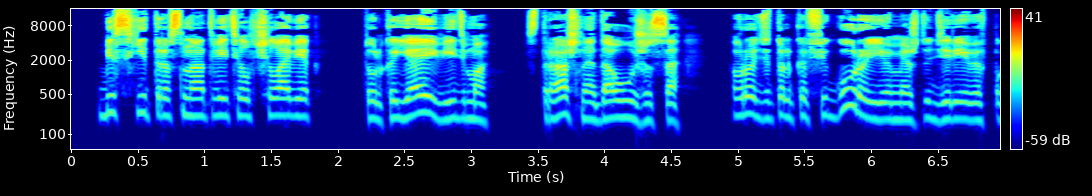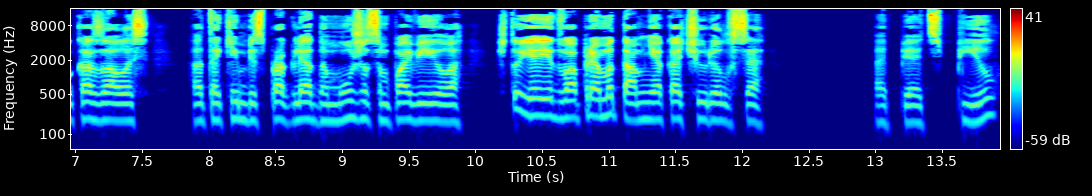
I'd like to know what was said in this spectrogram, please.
— бесхитростно ответил человек. «Только я и ведьма. Страшная до ужаса. Вроде только фигура ее между деревьев показалась, а таким беспроглядным ужасом повеяло, что я едва прямо там не окочурился. Опять пил?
